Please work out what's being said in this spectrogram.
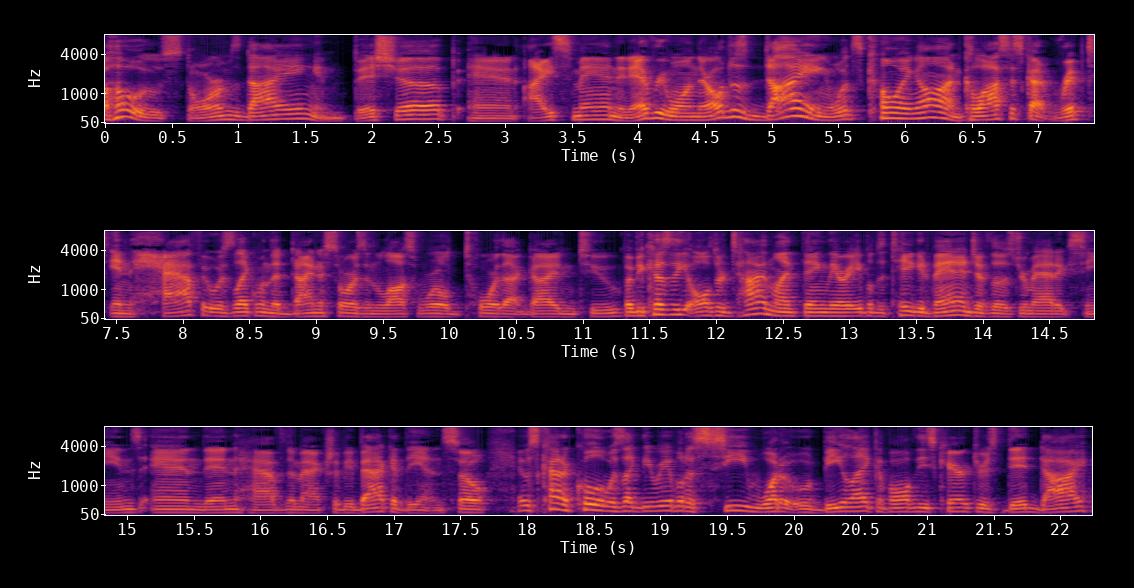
oh, Storm's dying, and Bishop, and Iceman, and everyone, they're all just dying. What's going on? Colossus got ripped in half. It was like when the dinosaurs in Lost World tore that guy in two. But because of the altered timeline thing, they were able to take advantage of those dramatic scenes scenes and then have them actually be back at the end. So it was kind of cool. It was like they were able to see what it would be like if all these characters did die,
